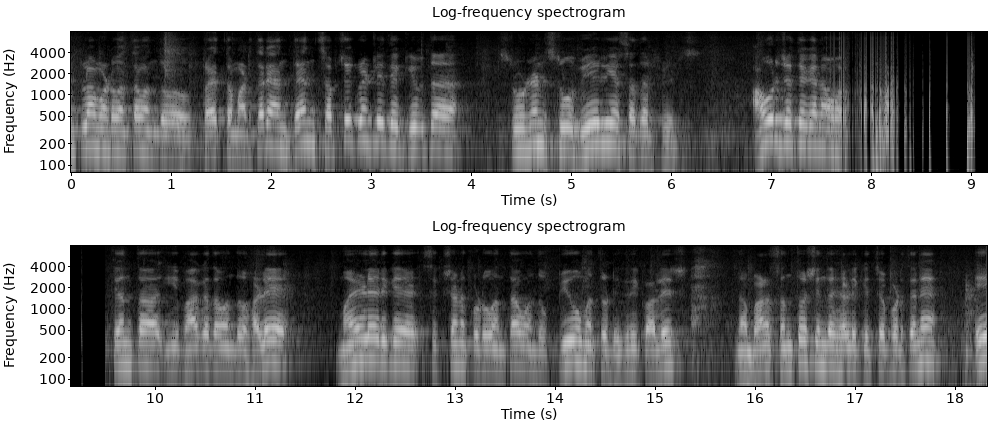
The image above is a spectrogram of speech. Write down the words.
ಎಂಪ್ಲಾಯ್ ಮಾಡುವಂಥ ಒಂದು ಪ್ರಯತ್ನ ಮಾಡ್ತಾರೆ. And then subsequently they give the students to various other fields ಅವ್ರ ಜೊತೆಗೆ ನಾವು ಅತ್ಯಂತ ಈ ಭಾಗದ ಒಂದು ಹಳೆ ಮಹಿಳೆಯರಿಗೆ ಶಿಕ್ಷಣ ಕೊಡುವಂಥ ಒಂದು ಪಿ ಯು ಮತ್ತು ಡಿಗ್ರಿ ಕಾಲೇಜ್ ನಾನು ಭಾಳ ಸಂತೋಷದಿಂದ ಹೇಳಲಿಕ್ಕೆ ಇಚ್ಛಪಡ್ತೇನೆ. ಎ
